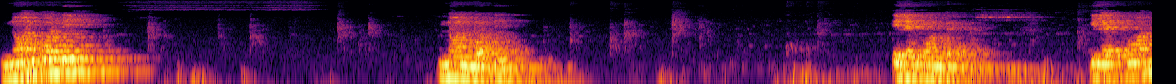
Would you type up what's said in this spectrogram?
non-bonding, non bonding electron pair electron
